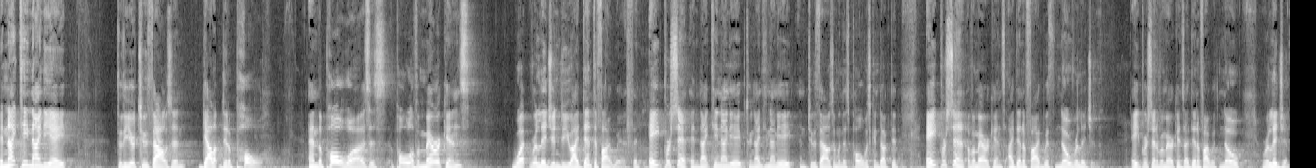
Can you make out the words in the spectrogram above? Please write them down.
In 1998, through the year 2000, Gallup did a poll. And the poll was is a poll of Americans, what religion do you identify with? And 8% in 1998, between 1998 and 2000, when this poll was conducted, 8% of Americans identified with no religion. 8% of Americans identify with no religion.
